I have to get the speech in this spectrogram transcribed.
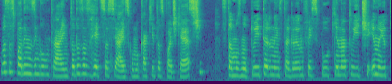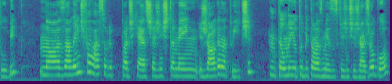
Vocês podem nos encontrar em todas as redes sociais como Caquitas Podcast. Estamos no Twitter, no Instagram, no Facebook, na Twitch e no YouTube. Nós, além de falar sobre podcast, a gente também joga na Twitch. Então no YouTube estão as mesas que a gente já jogou.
